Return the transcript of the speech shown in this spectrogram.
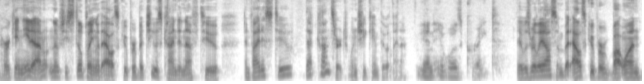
Hurricane Nita. I don't know if she's still playing with Alice Cooper, but she was kind enough to invite us to that concert when she came to Atlanta. And it was great. It was really awesome. But Alice Cooper bought one.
